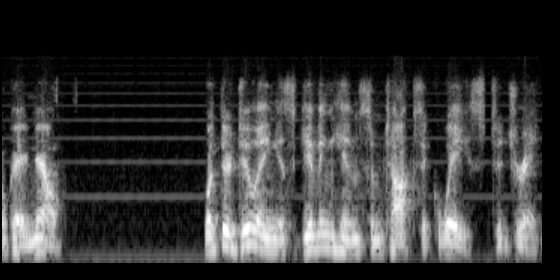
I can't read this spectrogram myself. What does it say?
Okay, now what they're doing is giving him some toxic waste to drink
